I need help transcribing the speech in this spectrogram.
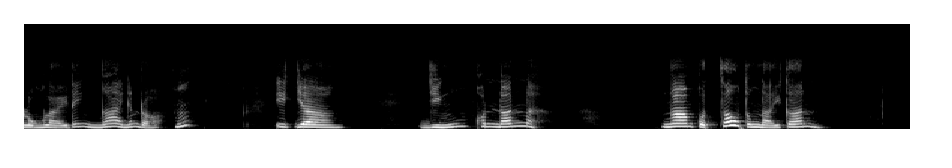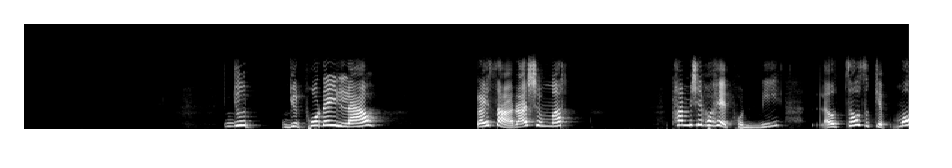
หลงไหลได้ง่ายงั้นหรอหึอีกอย่าง หญิงคนนั้นน่ะ งามกว่าเจ้าตรงไหนกัน หยุด หยุดพูดได้แล้วไร้สาระชะมัด ถ้าไม่ใช่เพราะเหตุผลนี้ แล้วเจ้าจะเก็บโม่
